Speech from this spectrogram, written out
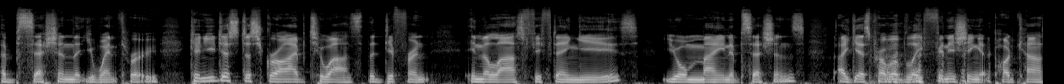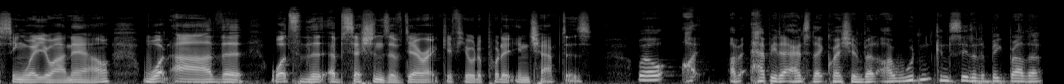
obsession that you went through. Can you just describe to us the different, in the last 15 years, your main obsessions? I guess probably finishing at podcasting where you are now. What are the, what's the obsessions of Derek, if you were to put it in chapters? Well, I, I'm happy to answer that question, but I wouldn't consider the Big Brother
